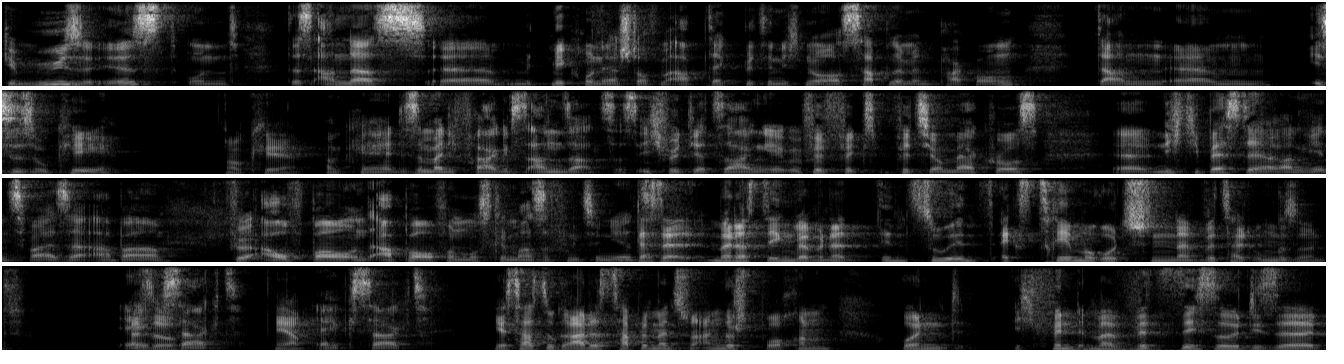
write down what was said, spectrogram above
Gemüse isst und das anders äh, mit Mikronährstoffen abdeckt, bitte nicht nur aus Supplement-Packungen, dann ähm, ist es okay. Okay. Okay, das ist immer die Frage des Ansatzes. Ich würde jetzt sagen, it fits fits your macros, äh, nicht die beste Herangehensweise, aber für Aufbau und Abbau von Muskelmasse funktioniert Das ist ja immer das Ding, wenn wir dann in, zu ins Extreme rutschen, dann wird es halt ungesund. Also, exakt, ja. exakt. Jetzt hast du gerade Supplements schon angesprochen und ich finde immer witzig so diese,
